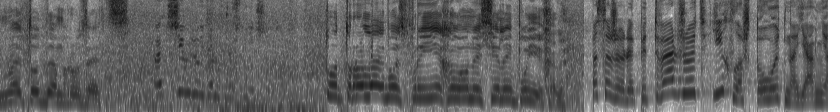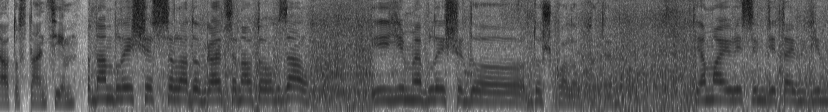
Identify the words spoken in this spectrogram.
Ми тут будемо грузитися. А чим людям зручніше? Тут тролейбус приїхав, вони сіли і поїхали. Пасажири підтверджують, їх влаштовують наявні автостанції. Нам ближче з села добратися на автовокзал, і їм ближче до, до школи входимо. Я маю вісім дітей, їм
